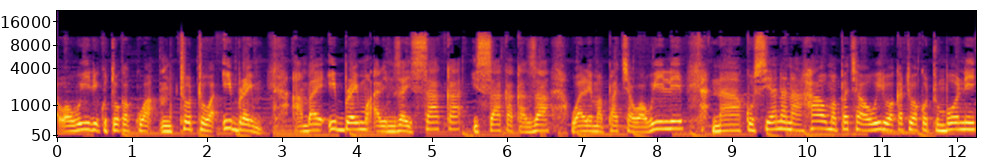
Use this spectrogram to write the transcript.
wawili kutoka kwa mtoto wa ibrahim ambaye Ibrahimu alimzaa isaka isaka kazaa wale mapacha wawili. Na kuhusiana na hao mapacha wawili wakati wako tumboni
